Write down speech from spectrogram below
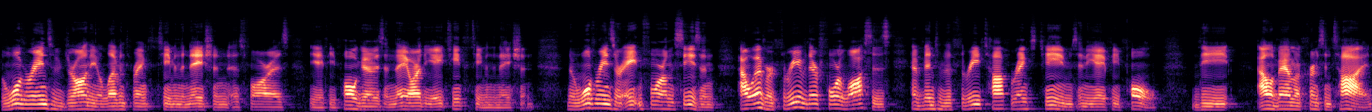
The Wolverines have drawn the 11th ranked team in the nation as far as the AP poll goes, and they are the 18th team in the nation. The Wolverines are 8 and 4 on the season. However, three of their four losses have been to the three top ranked teams in the AP poll the Alabama Crimson Tide,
